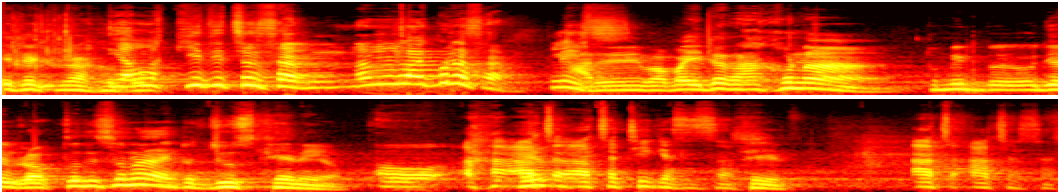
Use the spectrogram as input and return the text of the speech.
এটা একটু রাখো আল্লাহ কি দিচ্ছেন স্যার? না না লাগবে না স্যার প্লিজ আরে বাবা এটা রাখো না। তুমি ওই যে রক্ত দিছো না একটু জুস খেয়ে নিও। ও আচ্ছা আচ্ছা ঠিক আছে স্যার। ঠিক আচ্ছা আচ্ছা স্যার।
